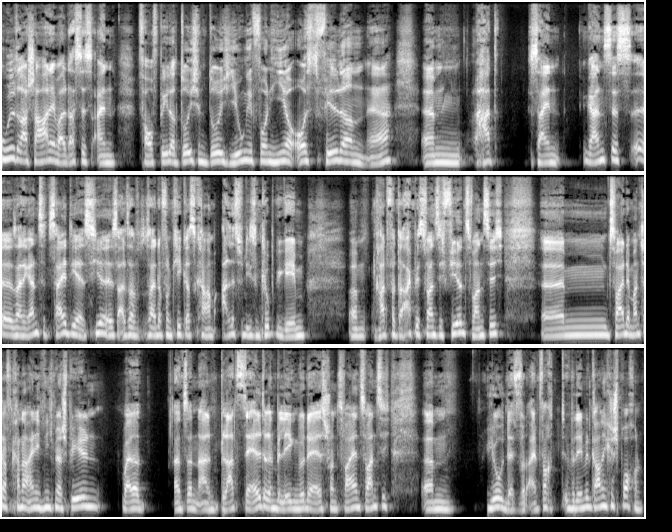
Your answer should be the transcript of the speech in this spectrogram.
ultra schade, weil das ist ein VfBler durch und durch, Junge von hier, Ostfildern, ja, ähm, hat sein ganzes, äh, seine ganze Zeit, die er jetzt hier ist, als er seit er von Kickers kam, alles für diesen Club gegeben. Ähm, hat Vertrag bis 2024. Ähm, zweite Mannschaft kann er eigentlich nicht mehr spielen, weil er also einen Platz der Älteren belegen würde. Er ist schon 22. Ähm, jo, das wird einfach, über den wird gar nicht gesprochen.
